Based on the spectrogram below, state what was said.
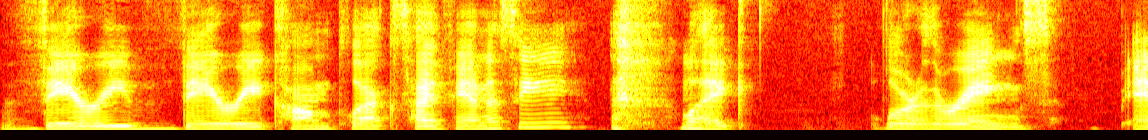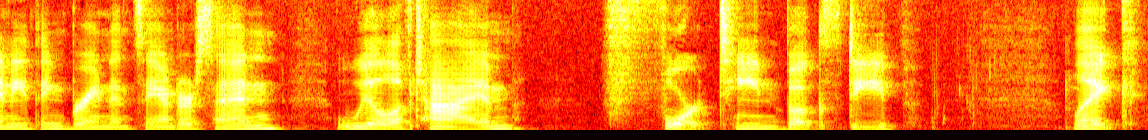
very, very complex high fantasy, like Lord of the Rings, anything Brandon Sanderson, Wheel of Time, 14 books deep. Like,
